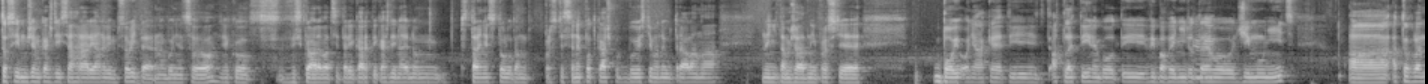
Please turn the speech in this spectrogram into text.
to si můžeme každý zahrát, já nevím, solitér nebo něco, jo, jako vyskládávat si tady karty, každý na jednom straně stolu, tam prostě se nepotkáš, furt bojuje s těma neutrálama, není tam žádný prostě boj o nějaké ty atlety nebo ty vybavení do tého gymu, nic. A, a tohle,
